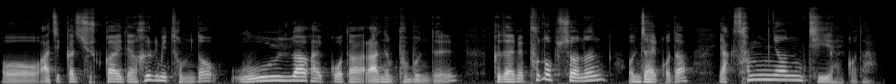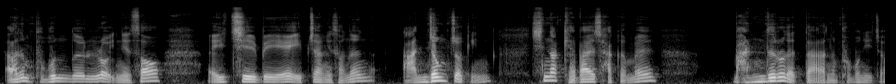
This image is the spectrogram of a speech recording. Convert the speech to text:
어 아직까지 주가에 대한 흐름이 좀 더 올라갈 거다라는 부분들 그 다음에 풋옵션은 언제 할 거다? 약 3년 뒤에 할 거다 라는 부분들로 인해서 HB의 입장에서는 안정적인 신약 개발 자금을 만들어냈다라는 부분이죠.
